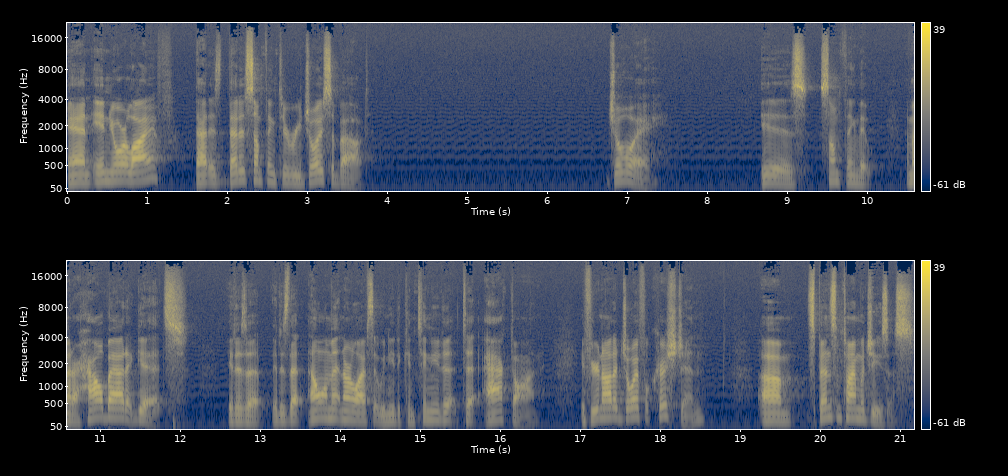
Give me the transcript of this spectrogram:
and in your life. That is, that is something to rejoice about. Joy is something that, no matter how bad it gets, it is, a, it is that element in our lives that we need to continue to, to act on. If you're not a joyful Christian, um, spend some time with Jesus.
